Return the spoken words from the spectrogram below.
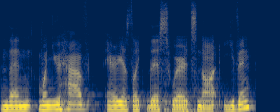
And then when you have areas like this where it's not even,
